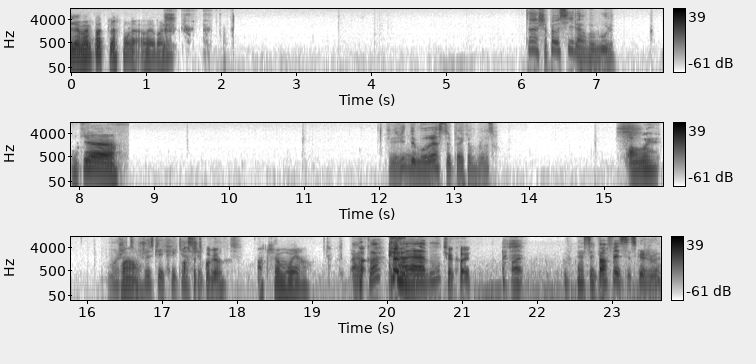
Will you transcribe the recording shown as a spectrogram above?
Il y a même pas de plafond là. Ah, mais voilà. Putain, je sais pas aussi, a un boule. Yeah. Évite de mourir, s'il te plaît, comme l'autre. Oh ouais. Moi, j'attends Wow. juste qu'il y ait écrit Oh, c'est trop bien. Ah, tu vas mourir. Ah, quoi? Ah, la lave monte Tu as crevé. Ah, C'est parfait, c'est ce que je veux.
